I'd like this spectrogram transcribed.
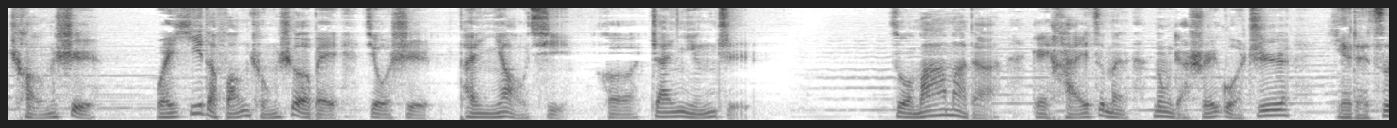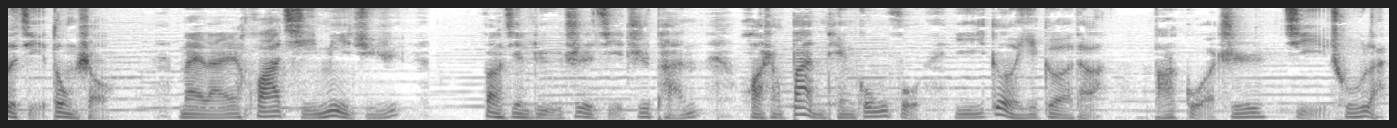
城市，唯一的防虫设备就是喷药器和粘蝇纸。做妈妈的给孩子们弄点水果汁，也得自己动手。买来花旗蜜橘，放进铝制挤汁盘，花上半天功夫，一个一个的把果汁挤出来。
